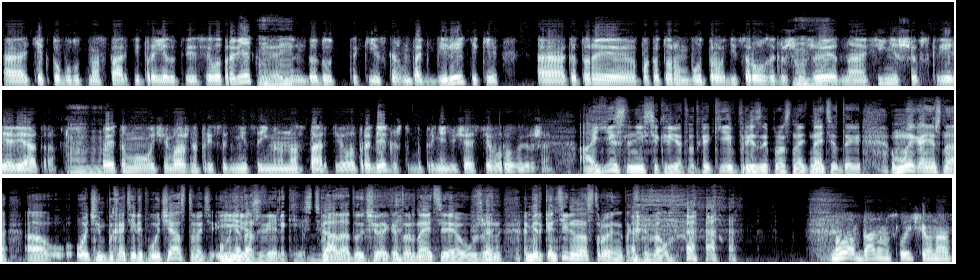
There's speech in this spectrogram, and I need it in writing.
э, те, кто будут на старте и проедут весь велопробег, э, им дадут такие, скажем так, билетики, э, которые, по которым будет проводиться розыгрыш Мгм. уже на финише в сквере авиаторов. Мгм. Поэтому очень важно присоединиться именно на старте велопробега, чтобы принять участие в розыгрыше. А если не секрет, вот какие призы? Просто, зна- знаете, э, мы, конечно, а, очень бы хотели поучаствовать. У меня даже велик есть. Да-да, тут человек, который, знаете, уже меркантильно настроен, я так сказал. Ну, в данном случае у нас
